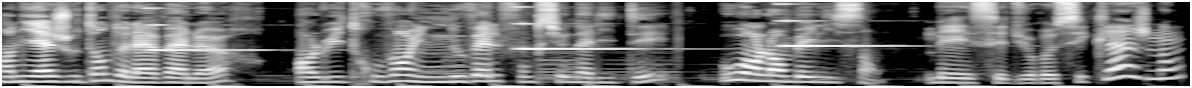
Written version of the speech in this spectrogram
en y ajoutant de la valeur, en lui trouvant une nouvelle fonctionnalité ou en l'embellissant. Mais c'est du recyclage, non?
